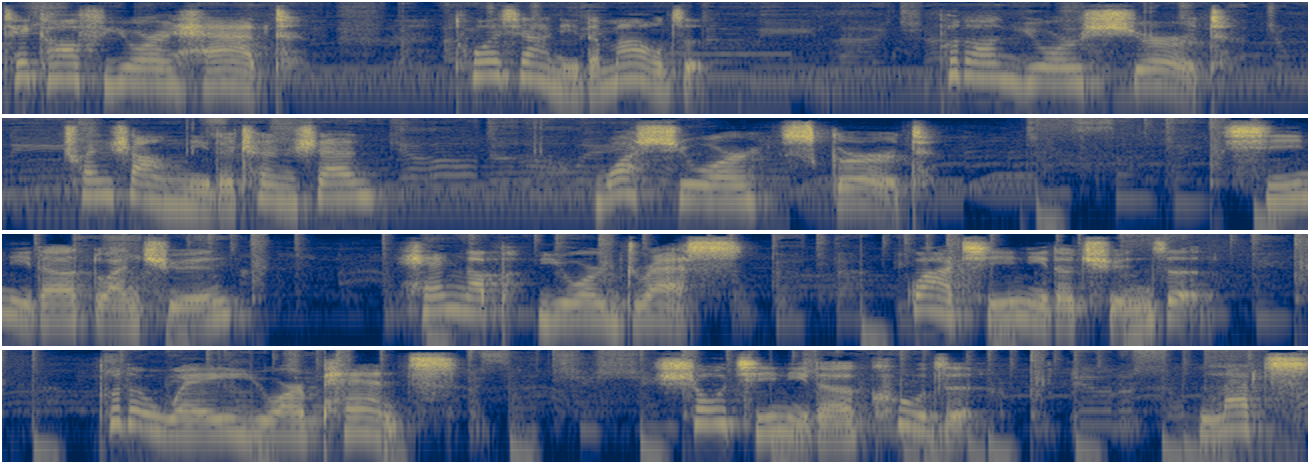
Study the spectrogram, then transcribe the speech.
Take off your hat，脱下你的帽子。Put on your shirt，穿上你的衬衫。Wash your skirt，洗你的短裙。 Hang up your dress，挂起你的裙子。Put away your pants，收起你的裤子。Let's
